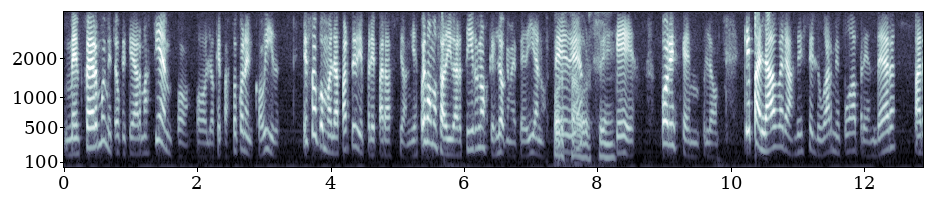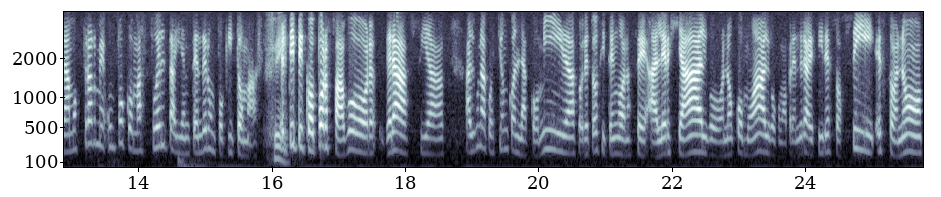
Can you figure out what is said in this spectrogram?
me enfermo y me tengo que quedar más tiempo? O lo que pasó con el COVID. Eso como la parte de preparación. Y después vamos a divertirnos, que es lo que me pedían Por ustedes. favor, sí. Que es, por ejemplo, ¿qué palabras de ese lugar me puedo aprender para mostrarme un poco más suelta y entender un poquito más? Sí. El típico por favor, gracias, alguna cuestión con la comida, sobre todo si tengo, no sé, alergia a algo o no como algo, como aprender a decir eso sí, eso no.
